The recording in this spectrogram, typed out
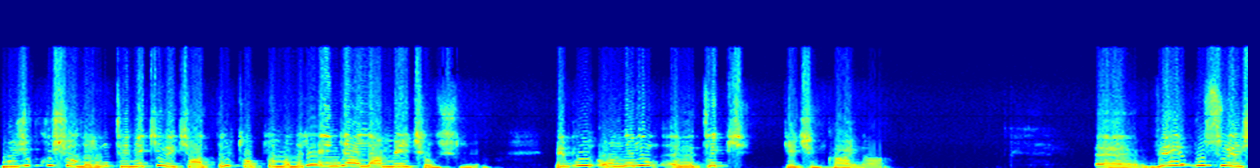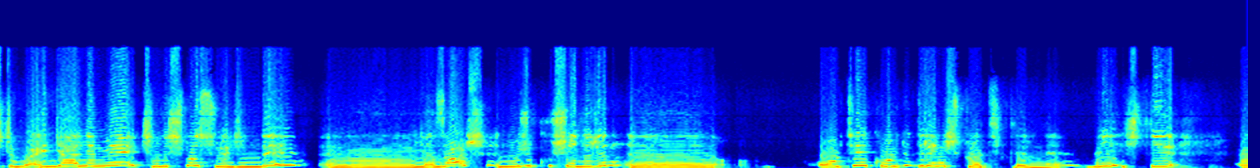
mucuk kuşaların teneke ve kağıtları toplamaları engellenmeye çalışılıyor. Ve bu onların e, tek geçim kaynağı. Ee, ve bu süreçte bu engelleme çalışma sürecinde e, yazar Noji Kuşalar'ın e, ortaya koyduğu direniş pratiklerini ve işte e,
